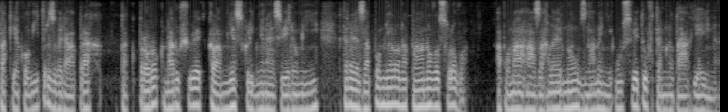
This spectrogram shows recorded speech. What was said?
Tak jako vítr zvedá prach, tak prorok narušuje klamně sklidněné svědomí, které zapomnělo na pánovo slovo a pomáhá zahlédnout znamení úsvitu v temnotách dějin.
